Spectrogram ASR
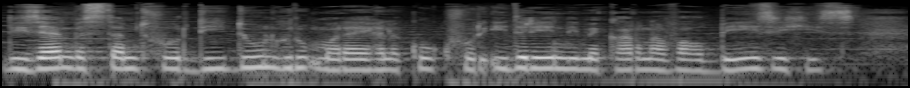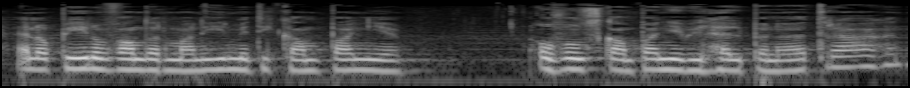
Die zijn bestemd voor die doelgroep, maar eigenlijk ook voor iedereen die met carnaval bezig is en op een of andere manier met die campagne of ons campagne wil helpen uitdragen.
